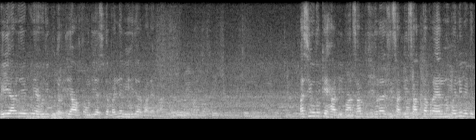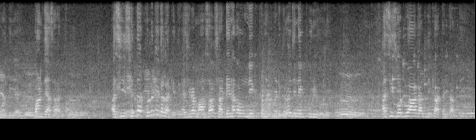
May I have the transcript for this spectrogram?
ਵੀ ਯਾਰ ਜੇ ਕੋਈ ਇਹੋ ਜਿਹੀ ਕੁਦਰਤੀ ਆਫਤ ਆਉਂਦੀ ਅਸੀਂ ਤਾਂ ਪਹਿਲੇ 20000 ਪਾ ਦਿਆ ਕਰਾਂਗੇ। ਅਸੀਂ ਉਦੋਂ ਕਿਹਾ ਵੀ ਮਾਨ ਸਾਹਿਬ ਤੁਸੀਂ ਥੋੜਾ ਅਸੀਂ ਸਾਡੀ 7 ਅਪ੍ਰੈਲ ਨੂੰ ਪਹਿਲੀ ਮੀਟਿੰਗ ਹੁੰਦੀ ਹੈ ਬਣਦਿਆਂ ਸਾਰ ਅਸੀਂ ਸਿੱਧਾ ਖੁੱਲ੍ਹ ਕੇ ਗੱਲਾਂ ਕੀਤੀਆਂ। ਅਸੀਂ ਕਿਹਾ ਮਾਨ ਸਾਹਿਬ ਸਾਡੇ ਨਾਲ ਤਾਂ ਉਨੀ ਕਮਿਟਮੈਂਟ ਕਰੋ ਜਿੰਨੀ ਕੁ ਪੂਰੀ ਹੋਵੇ ਅਸੀਂ ਤੁਹਾਨੂੰ ਆਹ ਗੱਲ ਦੀ ਕਾਟਨ ਕਰਦੇ ਹਾਂ।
